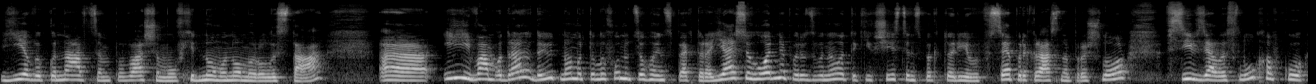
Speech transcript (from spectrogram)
є виконавцем по вашому вхідному номеру листа. Е, І вам одразу дають номер телефону цього інспектора. Я сьогодні передзвонила таких шість інспекторів. Все прекрасно пройшло. Всі взяли слухавку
